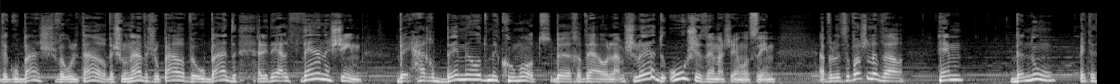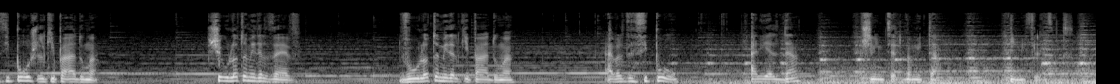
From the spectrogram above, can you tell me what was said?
וגובש ואולתר ושונה ושופר ועובד על ידי אלפי אנשים בהרבה מאוד מקומות ברחבי העולם שלא ידעו שזה מה שהם עושים, אבל בסופו של דבר הם בנו את הסיפור של כיפה אדומה. שהוא לא תמיד על זאב, והוא לא תמיד על כיפה אדומה, אבל זה סיפור על ילדה שנמצאת במיטה עם מפלצת.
